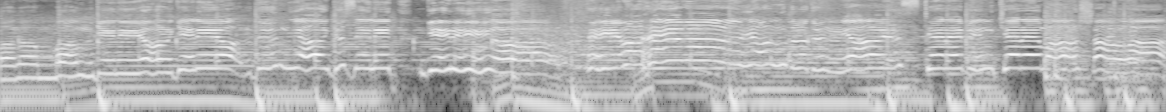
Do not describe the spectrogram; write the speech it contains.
Aman aman geliyor geliyor. Dünya güzeli geliyor. Eyvah eyvah. Yandı dünya. Yüz kere bin kere maşallah.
